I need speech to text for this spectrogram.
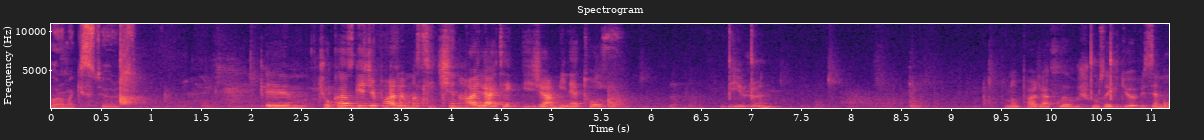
korumak istiyoruz. Ee, çok az gece parlaması için highlight ekleyeceğim. Yine toz bir ürün. Bunun parlaklığı hoşumuza gidiyor bizim.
